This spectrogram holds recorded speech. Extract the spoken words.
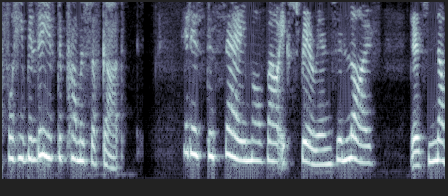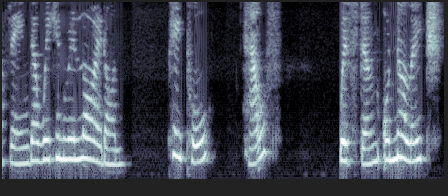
for he believed the promise of God. It is the same of our experience in life. There's nothing that we can rely on. People, health, wisdom, or knowledge.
